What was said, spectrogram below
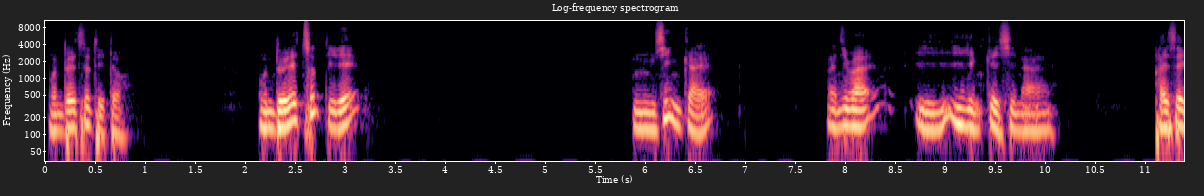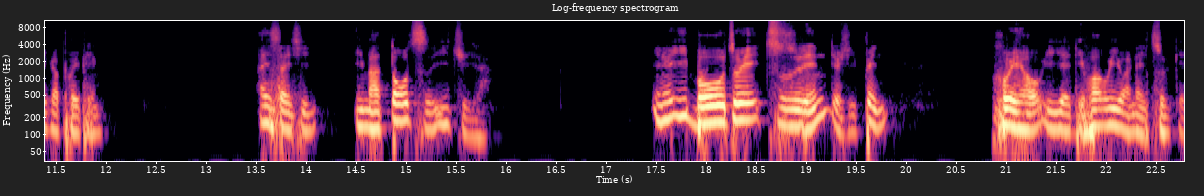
问题出伫倒？问题出伫咧毋信改，那即摆伊已经决心啊，拍摄个批评，爱使是伊嘛多此一举啦，因为伊无做，自然就是变恢复伊的立法委员的资格，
